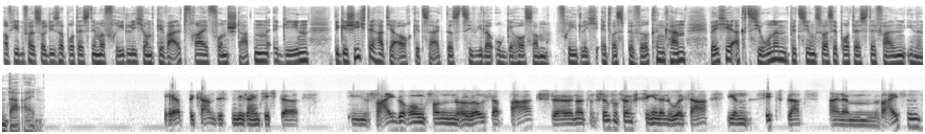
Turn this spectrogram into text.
auf jeden Fall soll dieser Protest immer friedlich und gewaltfrei vonstatten gehen. Die Geschichte hat ja auch gezeigt, dass ziviler Ungehorsam friedlich etwas bewirken kann. Welche Aktionen bzw. Proteste fallen Ihnen da ein? Ja, bekannt ist in dieser Hinsicht äh, die Weigerung von Rosa Parks äh, 1955 in den USA, ihren Sitzplatz einem weißen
